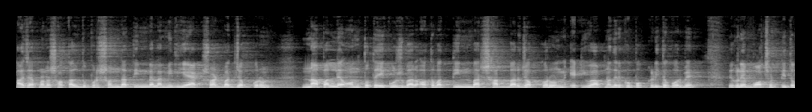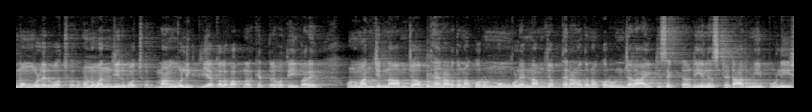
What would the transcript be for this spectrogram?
আজ আপনারা সকাল দুপুর সন্ধ্যা তিন বেলা মিলিয়ে একশো আটবার জপ করুন। না পারলে অন্তত একুশবার অথবা তিনবার সাতবার জপ করুন। এটিও আপনাদেরকে উপকৃত করবে। দেখুন এই বছরটি তো মঙ্গলের বছর, হনুমানজির বছর। মাঙ্গলিক ক্রিয়াকলাপ আপনার ক্ষেত্রে হতেই পারে। হনুমানজির নাম জপ, ধ্যান, আরাধনা করুন। মঙ্গলের নাম জপ, ধ্যান, আরাধনা করুন। যারা IT sector, real estate, army, police,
